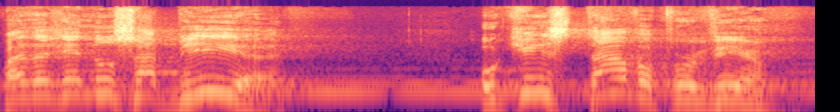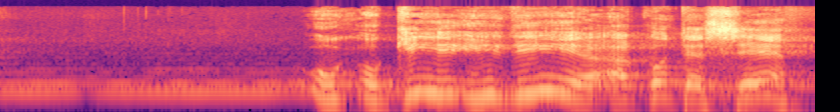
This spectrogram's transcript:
Mas a gente não sabia o que estava por vir, o, o que iria acontecer.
